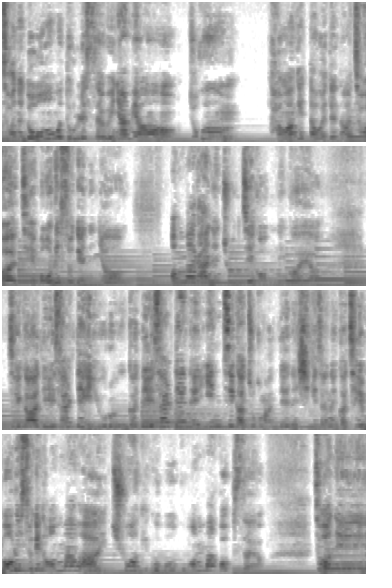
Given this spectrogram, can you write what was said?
저는 너무 놀랐어요. 왜냐면 조금 당황했다고 해야 되나? 저, 제 머릿속에는요, 엄마라는 존재가 없는 거예요. 제가 4살 때 이후로, 그러니까 4살 때는 인지가 조금 안 되는 시기잖아요. 그러니까 제 머릿속에는 엄마와 추억이고 뭐고 엄마가 없어요. 저는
